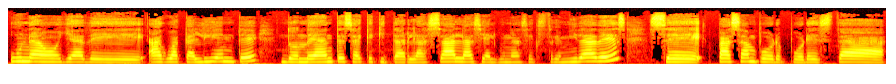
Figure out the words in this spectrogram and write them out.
una olla de agua caliente donde antes hay que quitar las alas y algunas extremidades, se pasan por, por esta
